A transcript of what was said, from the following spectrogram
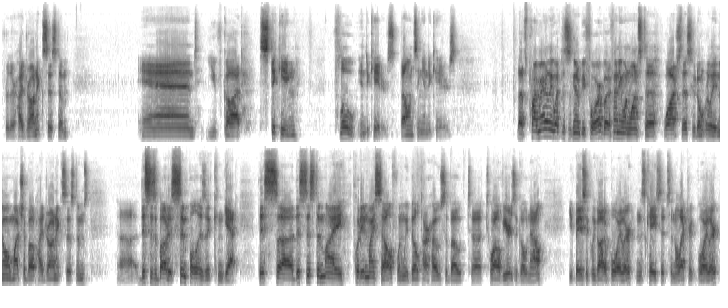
for their hydronic system and you've got sticking flow indicators, balancing indicators. That's primarily what this is going to be for, but if anyone wants to watch this who don't really know much about hydronic systems, uh, this is about as simple as it can get. This, uh, this system I put in myself when we built our house about uh, 12 years ago now. You've basically got a boiler, in this case it's an electric boiler.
